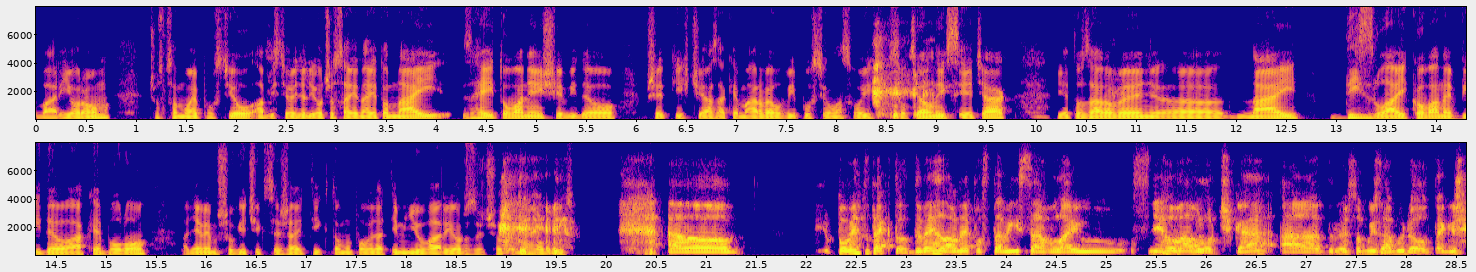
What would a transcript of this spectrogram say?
Warriorom, čo sa mu pustil, aby ste vedeli, o čo sa jedná. Je to najzhejtovanejšie video všetkých čias, aké Marvel vypustil na svojich sociálnych sieťach. Je to zároveň uh, najdizlajkované video, aké bolo a neviem, Šugi, či chceš aj ty k tomu povedať tým New Warriors, že čo to mohlo byť? Uh, poviem to takto. Dve hlavné postavy sa volajú Snehová vločka a druhé som už zabudol, takže...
